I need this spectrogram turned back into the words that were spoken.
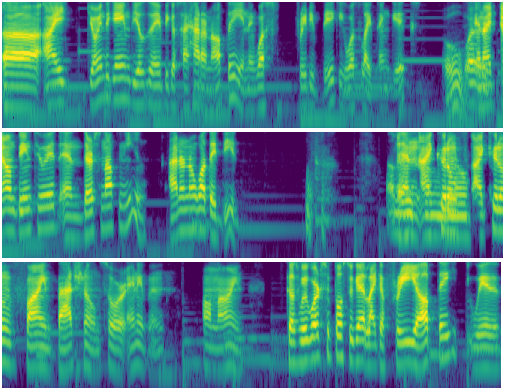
Uh, I joined the game the other day because I had an update and it was pretty big. It was like 10 gigs, Oh, Well, and I jumped into it and there's nothing new. I don't know what they did, and I couldn't know, I couldn't find patch notes or anything online because we were supposed to get like a free update with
